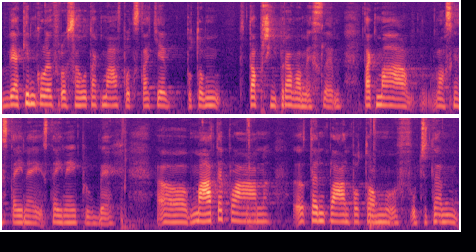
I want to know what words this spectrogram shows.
v jakýmkoliv rozsahu, tak má v podstatě potom ta příprava, myslím, tak má vlastně stejný, stejný průběh. Eh, máte plán, ten plán potom v určitém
